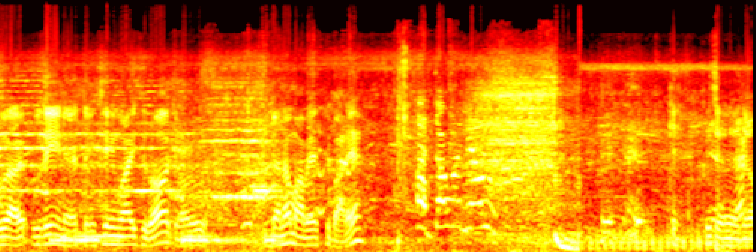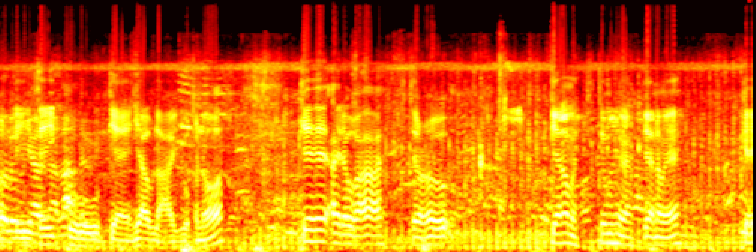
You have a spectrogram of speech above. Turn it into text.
ဟိုကဦးစင်းနဲ့တင်ဆင်းသွားပြီဆိုတော့ကျွန်တော်တို့ပြန်တော့မှာပဲဖြစ်ပါတယ်ဟာတောင်းမများဘူးကဲခုကျတော့ကျွန်တော်ဒီစိတ်ကိုပြန်ရောက်လာပြီပေါ့နော်ကဲအဲ့တော့ကကျွန်တော်တို့ပြန်တော့မယ်ပြုံးမယ်ပြန်တော့မယ်ကဲ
